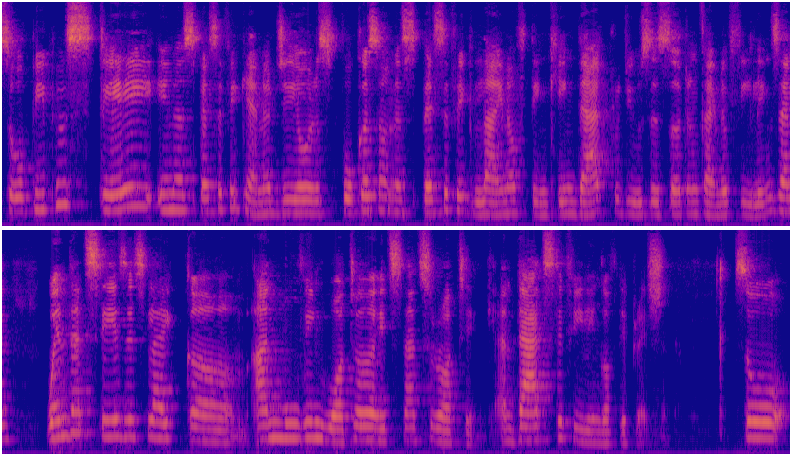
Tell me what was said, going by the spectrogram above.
so people stay in a specific energy or focus on a specific line of thinking that produces certain kind of feelings. And when that stays, it's like um, unmoving water, it starts rotting. And that's the feeling of depression. So,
